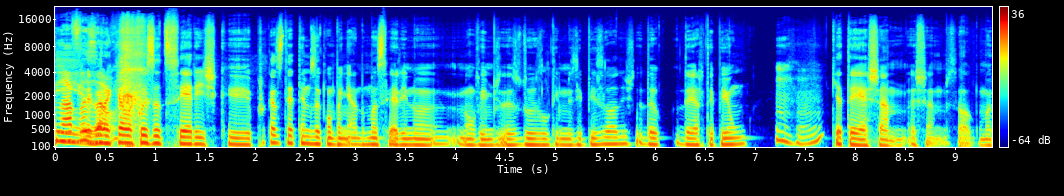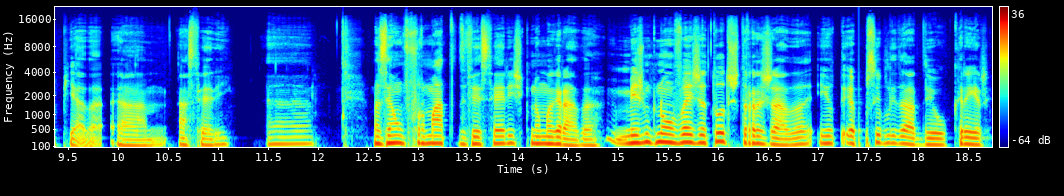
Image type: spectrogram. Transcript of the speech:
para assim, agora aquela coisa de séries que, por acaso até temos acompanhado uma série, no, não vimos dos dois últimos episódios da, da RTP1, Uhum. que até achamos, achamos alguma piada à, à série. Ah, mas é um formato de ver séries que não me agrada. Mesmo que não o veja todos de rajada, eu, a possibilidade de eu querer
